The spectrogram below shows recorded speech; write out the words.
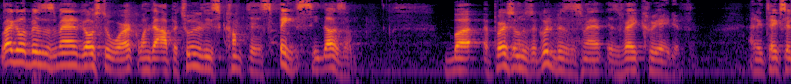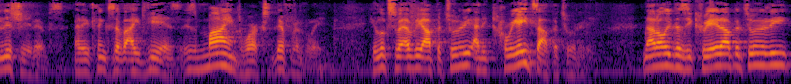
Regular businessman goes to work when the opportunities come to his face, he does them. But a person who's a good businessman is very creative and he takes initiatives and he thinks of ideas. His mind works differently. He looks for every opportunity and he creates opportunity. Not only does he create opportunity,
